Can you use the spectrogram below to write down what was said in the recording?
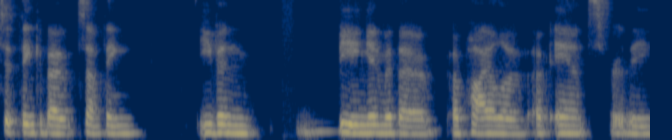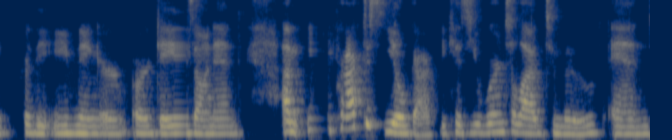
to think about something even being in with a, a pile of, of ants for the for the evening or or days on end. Um, you practiced yoga because you weren't allowed to move, and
